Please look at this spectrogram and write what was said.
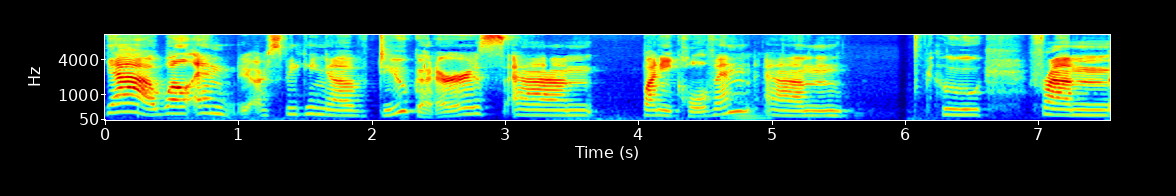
Yeah, well, and uh, speaking of do-gooders, um, Bunny Colvin, um, who, from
